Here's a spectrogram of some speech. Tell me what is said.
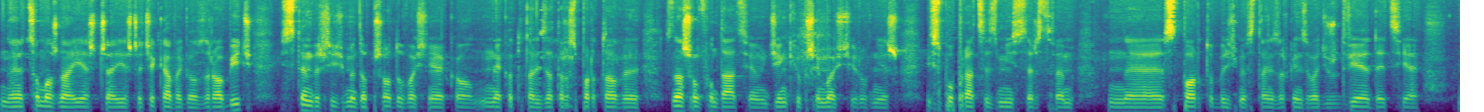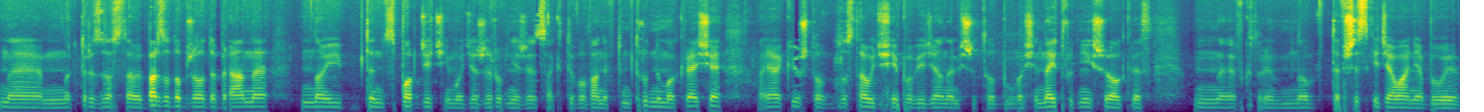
e, co można jeszcze, jeszcze ciekawego zrobić. I z tym wyszliśmy do przodu właśnie jako, jako totalizator sportowy z naszą fundacją, dzięki uprzejmości również i współpracy z Ministerstwem Sportu byliśmy w stanie zorganizować już dwie edycje, e, które zostały bardzo dobrze odebrane. No i ten sport dzieci i młodzieży również jest aktywowany w tym trudnym okresie, a jak już to zostało dzisiaj powiedziane, myślę, że to był właśnie najtrudniejszy okres, m, w którym no, te wszystkie działania były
